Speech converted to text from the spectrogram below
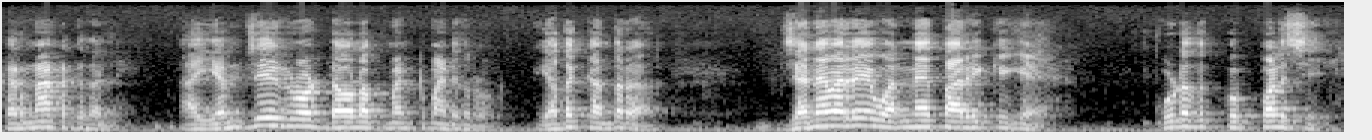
ಕರ್ನಾಟಕದಲ್ಲಿ. ಆ ಎಂ ಜಿ ರೋಡ್ ಡೆವಲಪ್ಮೆಂಟ್ ಮಾಡಿದ್ರು ಅವರು. ಎದಕ್ಕಂದ್ರೆ, ಜನವರಿ ಒಂದನೇ ತಾರೀಕಿಗೆ ಕುಡಿದು ಕುಪ್ಪಳಿಸಿ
